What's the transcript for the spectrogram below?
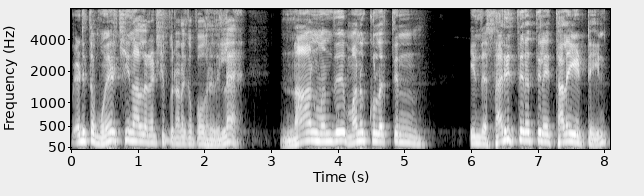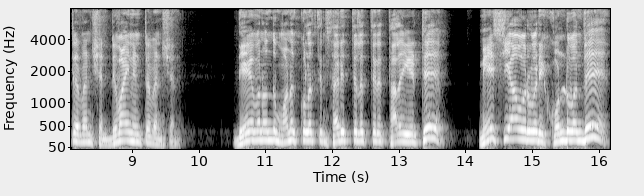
எடுத்த முயற்சியினால் ரட்சிப்பு நடக்க போகிறதில்ல. நான் வந்து மனுக்குலத்தின் இந்த சரித்திரத்திலே தலையிட்டு இன்டர்வென்ஷன் டிவைன் இன்டர்வென்ஷன் தேவன் வந்து மனுக்குலத்தின் சரித்திரத்தில் தலையிட்டு மேசியா ஒருவரை கொண்டு வந்து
